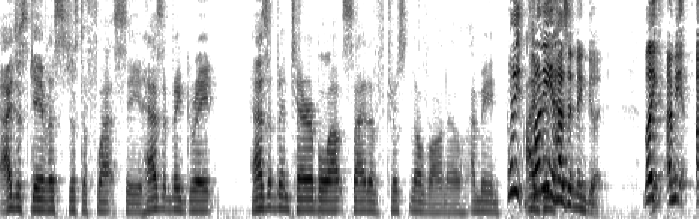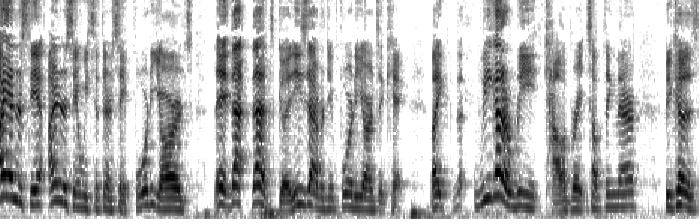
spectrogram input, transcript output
I just gave us just a flat C. It hasn't been great. Hasn't been terrible outside of Tristan Alvano. I mean, What you, I punting did- hasn't been good. Like, I mean, I understand. I understand. We sit there and say forty yards. Hey, that that's good. He's averaging forty yards a kick. Like, th- we got to recalibrate something there because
